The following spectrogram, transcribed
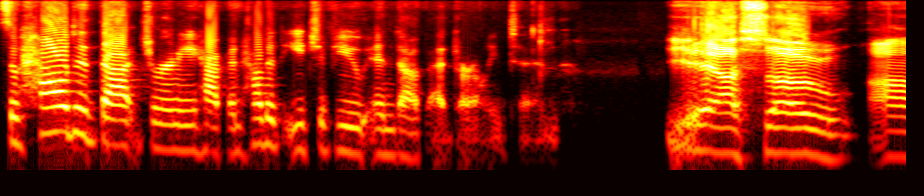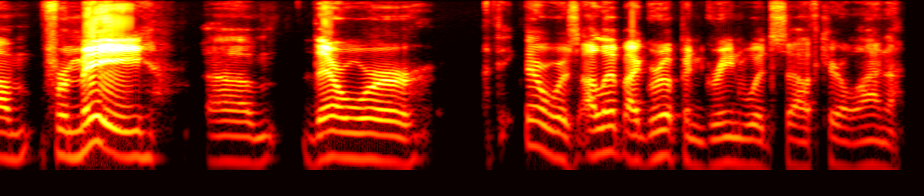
So, how did that journey happen? How did each of you end up at Darlington? Yeah, so um, for me, um, there were, I think there was, I lived, I grew up in Greenwood, South Carolina,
